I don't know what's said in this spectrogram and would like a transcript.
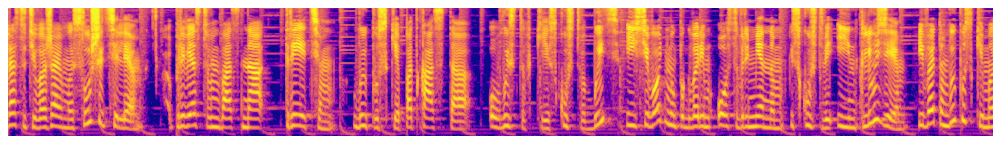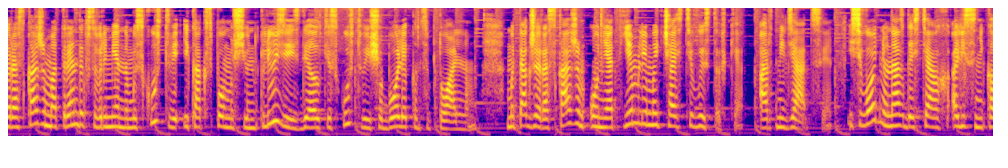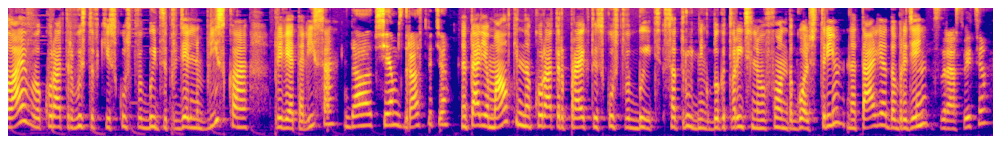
Здравствуйте, уважаемые слушатели! Приветствуем вас на третьем выпуске подкаста о выставке «Искусство быть». И сегодня мы поговорим о современном искусстве и инклюзии. И в этом выпуске мы расскажем о трендах в современном искусстве и как с помощью инклюзии сделать искусство еще более концептуальным. Мы также расскажем о неотъемлемой части выставки – арт-медиации. И сегодня у нас в гостях Алиса Николаева, куратор выставки «Искусство быть запредельно близко». Привет, Алиса. Да, всем здравствуйте. Наталья Малкина, куратор проекта «Искусство быть», сотрудник благотворительного фонда «Гольфстрим». Наталья, добрый день. Здравствуйте.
